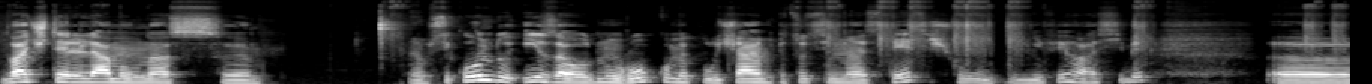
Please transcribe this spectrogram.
24 лями у нас е, в секунду. І за одну руку ми получаємо 517 тисяч. У, ніфіга себе. Е,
